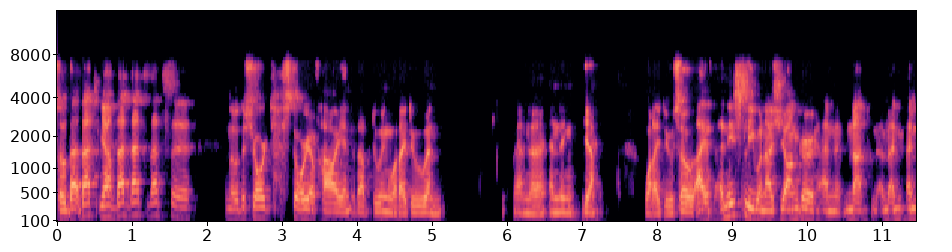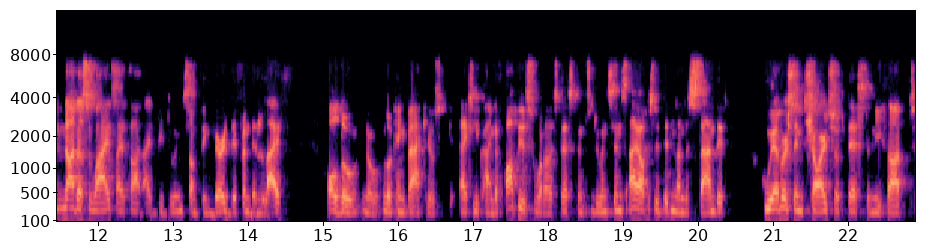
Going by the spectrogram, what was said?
So that that yeah that that that's uh, you know the short story of how I ended up doing what I do and and uh, ending yeah what I do. So I initially when I was younger and not and, and not as wise, I thought I'd be doing something very different in life. Although you know looking back it was actually kind of obvious what i was destined to do. And since i obviously didn't understand it whoever's in charge of destiny thought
